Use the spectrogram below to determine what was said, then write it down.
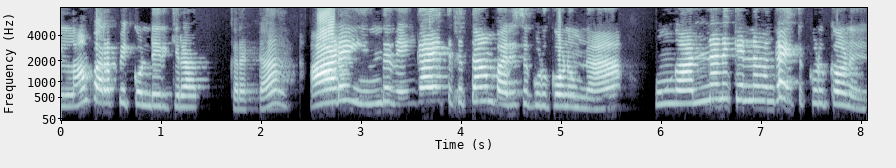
எல்லாம் பரப்பிக் கொண்டிருக்கிறார். கரெக்டா ஆட இந்த வெங்காயத்துக்கு தான் பரிசு கொடுக்கணும்னா உங்க அண்ணனுக்கு என்ன வெங்காயத்துக்கு கொடுக்கணும்?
